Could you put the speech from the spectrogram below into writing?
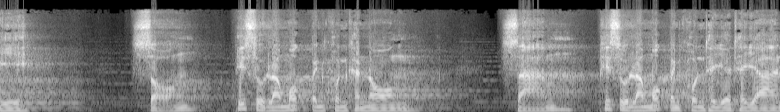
ดีสองพิสุลามกเป็นคนขนองสามพิสุลามกเป็นคนทะเยอทะยาน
